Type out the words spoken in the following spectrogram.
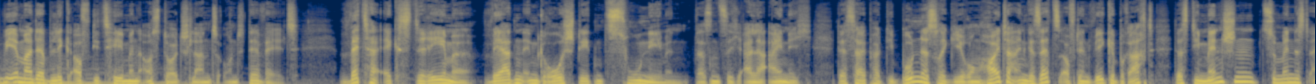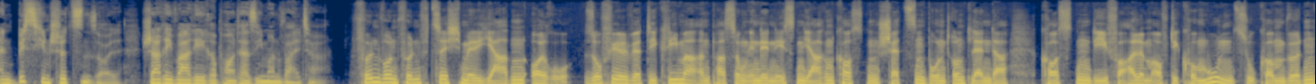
wie immer der Blick auf die Themen aus Deutschland und der Welt. Wetterextreme werden in Großstädten zunehmen. Da sind sich alle einig. Deshalb hat die Bundesregierung heute ein Gesetz auf den Weg gebracht, das die Menschen zumindest ein bisschen schützen soll. Charivari-Reporter Simon Walter. 55 Milliarden Euro. So viel wird die Klimaanpassung in den nächsten Jahren kosten, schätzen Bund und Länder. Kosten, die vor allem auf die Kommunen zukommen würden.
